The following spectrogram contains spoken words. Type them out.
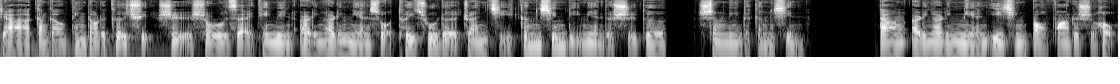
家刚刚听到的歌曲是收录在天韵二零二零年所推出的专辑《更新》里面的诗歌《生命的更新》。当二零二零年疫情爆发的时候，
